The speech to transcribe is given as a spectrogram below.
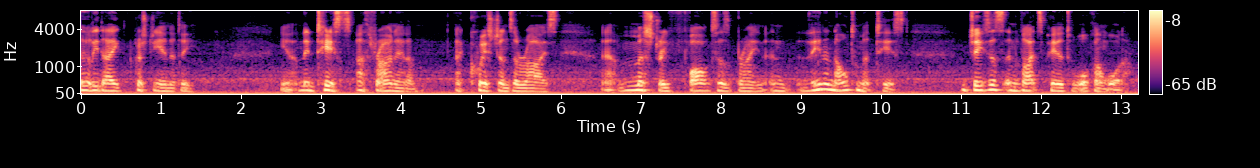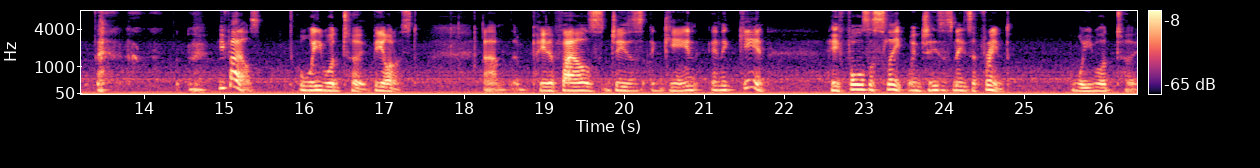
Early day Christianity. Yeah, and then tests are thrown at him, questions arise, uh, mystery fogs his brain, and then an ultimate test. Jesus invites Peter to walk on water. he fails. We would too, be honest. Um, Peter fails Jesus again and again. He falls asleep when Jesus needs a friend we would too,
